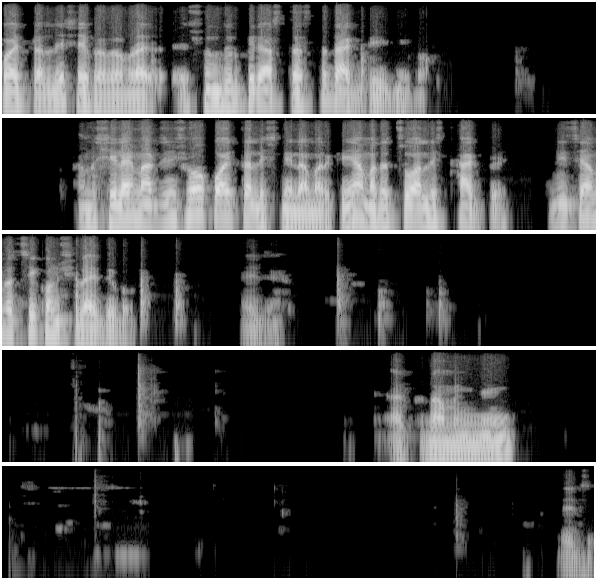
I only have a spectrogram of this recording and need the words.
পঁয়তাল্লিশ, এইভাবে আমরা সুন্দর করে আস্তে আস্তে দাগ দিয়ে নিব। আমরা সেলাই মার্জিন সহ পঁয়তাল্লিশ নিলাম আর কি, আমাদের চুয়াল্লিশ থাকবে। নিচে আমরা চিকন সেলাই দেব। এই যে। নেই। এই যে।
